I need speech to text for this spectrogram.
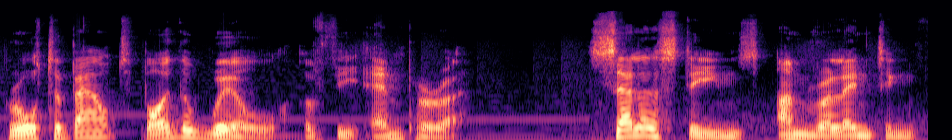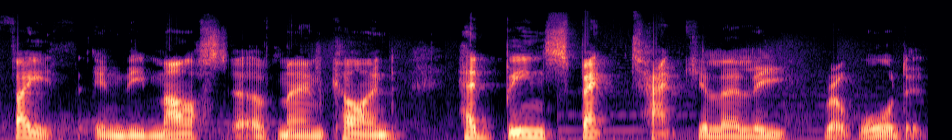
brought about by the will of the Emperor. Celestine's unrelenting faith in the Master of Mankind had been spectacularly rewarded,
